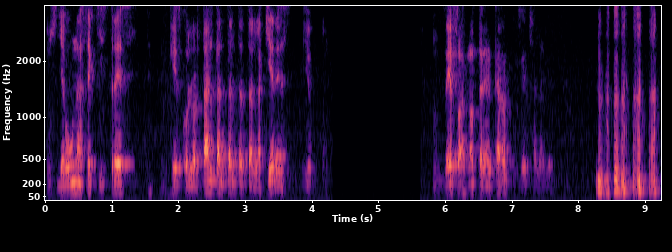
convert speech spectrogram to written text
Pues llegó una CX3 que es color tal, tal, tal, tal, tal, ¿la quieres? Y yo, pues de eso, a no tener carro, pues échala.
